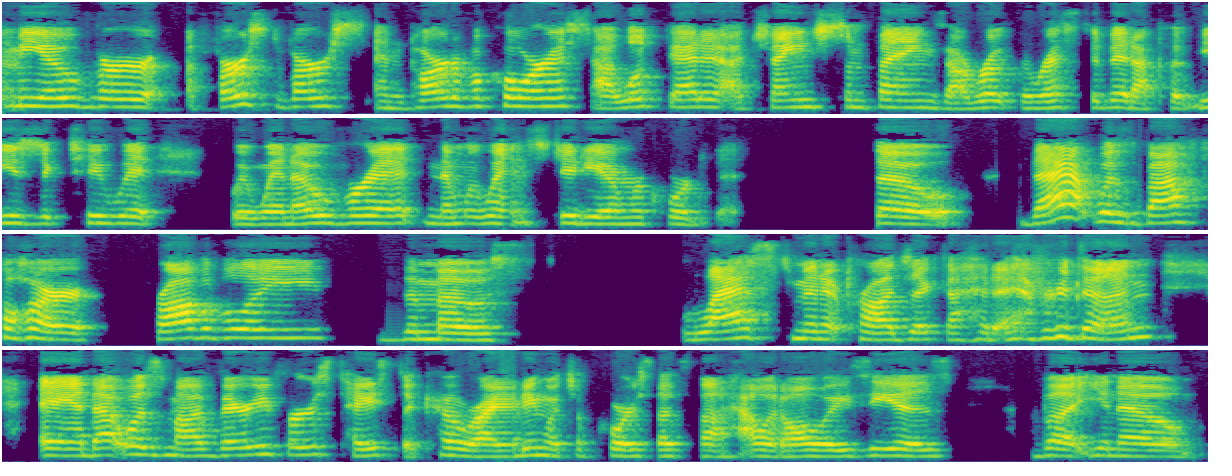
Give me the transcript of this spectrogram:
me over a first verse and part of a chorus i looked at it i changed some things i wrote the rest of it i put music to it we went over it and then we went in studio and recorded it so that was by far probably the most last minute project I had ever done. And that was my very first taste of co writing, which, of course, that's not how it always is. But, you know,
